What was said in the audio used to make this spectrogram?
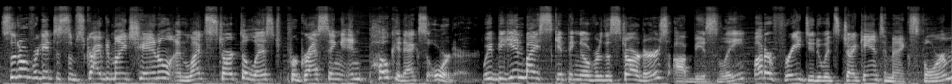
So don't forget to subscribe to my channel and let's start the list progressing in Pokedex order. We begin by skipping over the starters, obviously, Butterfree due to its Gigantamax form,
